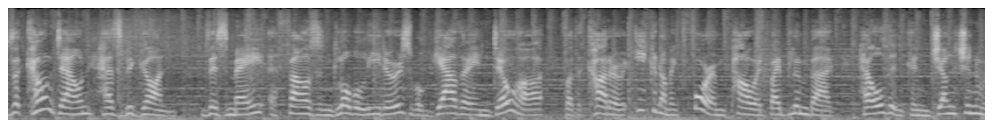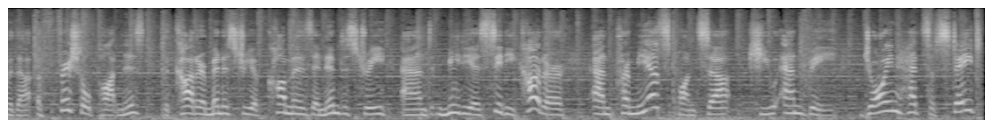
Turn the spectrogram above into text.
The countdown has begun. This May, a thousand global leaders will gather in Doha for the Qatar Economic Forum powered by Bloomberg, held in conjunction with our official partners, the Qatar Ministry of Commerce and Industry and Media City Qatar, and premier sponsor QNB. Join heads of state,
